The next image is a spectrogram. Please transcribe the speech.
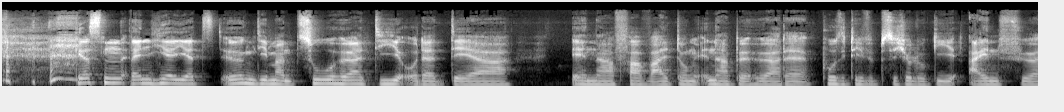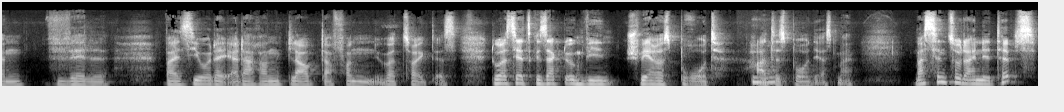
Kirsten, wenn hier jetzt irgendjemand zuhört, die oder der in einer Verwaltung, in einer Behörde positive Psychologie einführen will, weil sie oder er daran glaubt, davon überzeugt ist. Du hast jetzt gesagt, irgendwie schweres Brot, hartes mhm. Brot erstmal. Was sind so deine Tipps?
